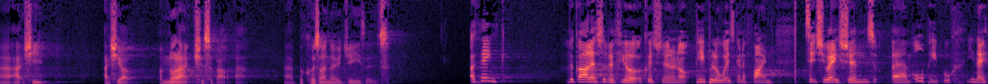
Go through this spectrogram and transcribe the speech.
Uh, actually, actually, I, I'm not anxious about that uh, because I know Jesus. I think, regardless of if you're a Christian or not, people are always going to find situations, um, or people, you know,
